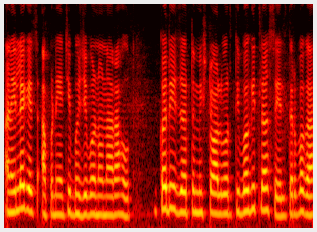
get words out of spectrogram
आणि लगेच आपण याची भजी बनवणार आहोत. कधी जर तुम्ही स्टॉलवरती बघितलं असेल तर बघा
